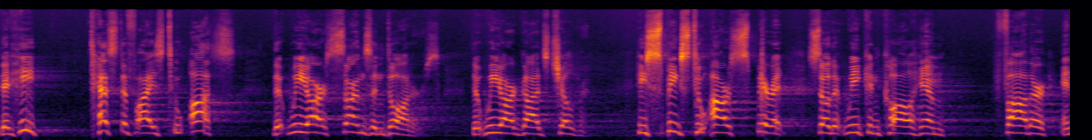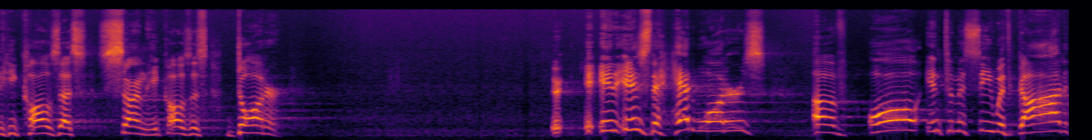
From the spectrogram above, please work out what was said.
that he testifies to us that we are sons and daughters, that we are God's children. He speaks to our spirit so that we can call him Father, and he calls us son, he calls us daughter. It is the headwaters of all intimacy with God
